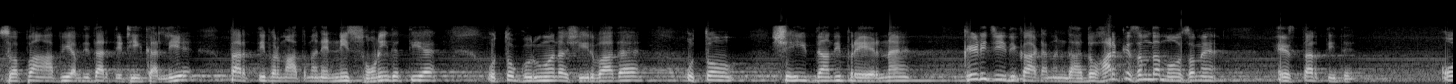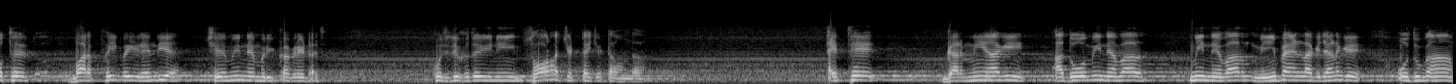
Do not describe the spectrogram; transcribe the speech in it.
ਸੋ ਆਪਾਂ ਆਪ ਹੀ ਆਪਦੀ ਧਰਤੀ ਠੀਕ ਕਰ ਲਈਏ। ਧਰਤੀ ਪਰਮਾਤਮਾ ਨੇ ਇੰਨੀ ਸੋਹਣੀ ਦਿੱਤੀ ਹੈ ਉੱਤੋਂ ਗੁਰੂਆਂ ਦਾ ਆਸ਼ੀਰਵਾਦ ਹੈ, ਉੱਤੋਂ ਸ਼ਹੀਦਾਂ ਦੀ ਪ੍ਰੇਰਣਾ ਹੈ। ਕਿਹੜੀ ਚੀਜ਼ ਦੀ ਘਾਟ ਹੈ, ਮੈਨੂੰ ਦੱਸ ਦਿਓ। ਹਰ ਕਿਸਮ ਦਾ ਮੌਸਮ ਹੈ ਇਸ ਧਰਤੀ ਤੇ। ਉੱਥੇ ਬਰਫ਼ ਹੀ ਪਈ ਰਹਿੰਦੀ ਹੈ 6 ਮਹੀਨੇ ਅਮਰੀਕਾ, ਕੈਨੇਡਾ 'ਚ। ਕੁਝ ਦਿਖਦਾ ਹੀ ਨਹੀਂ, ਸਾਰਾ ਚਿੱਟਾ ਚਿੱਟਾ ਹੁੰਦਾ। ਇੱਥੇ ਗਰਮੀ ਆ ਗਈ, ਆ 2 ਮਹੀਨੇ ਬਾਅਦ ਮਹੀਨੇ ਬਾਅਦ ਮੀਂਹ ਪੈਣ ਲੱਗ ਜਾਣਗੇ, ਉਦੋਂ ਗਾਂ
